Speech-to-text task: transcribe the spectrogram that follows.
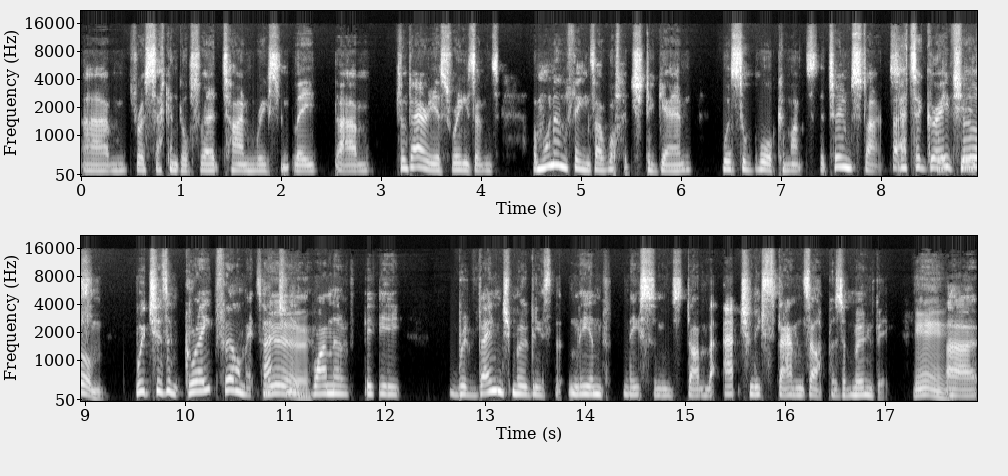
um, for a second or third time recently um, for various reasons. And one of the things I watched again was The Walk Amongst the Tombstones, that's a great Which is- film. which is a great film. It's actually Yeah. one of the revenge movies that Liam Neeson's done that actually stands up as a movie Hmm. uh,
